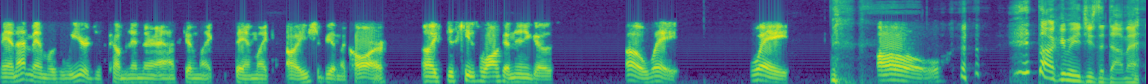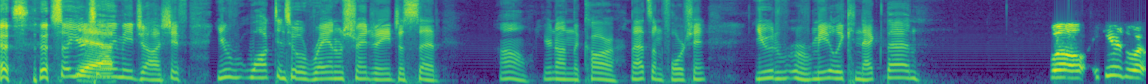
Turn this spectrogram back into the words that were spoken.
man, that man was weird just coming in there and asking like saying like, oh, you should be in the car. Like just keeps walking, and then he goes, oh wait, wait, oh. Takamichi's a dumbass. so you're Yeah. telling me, Josh, if you walked into a random stranger and he just said, oh, you're not in the car, that's unfortunate, you would immediately connect that? Well, here's what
